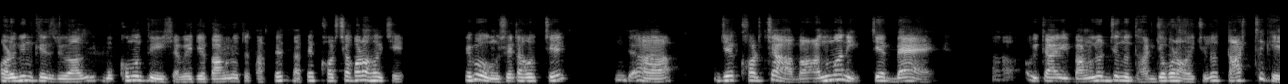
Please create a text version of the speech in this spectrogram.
অরবিন্দ কেজরিওয়াল মুখ্যমন্ত্রী হিসাবে যে বাংলোতে থাকতেন, তাতে খরচা করা হয়েছে। এবং সেটা হচ্ছে যে খরচা বা আনুমানিক যে ব্যয় ওইটা এই বাংলোর জন্য ধার্য করা হয়েছিল, তার থেকে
